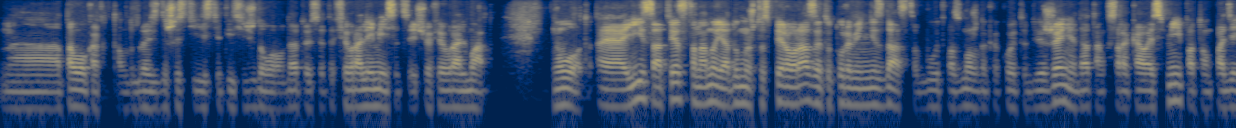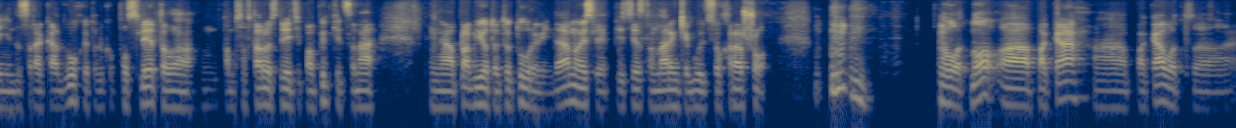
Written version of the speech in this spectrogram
того, как там добрались до 60 тысяч долларов, да, то есть это в феврале месяце, еще февраль-март. Вот. Э, и, соответственно, ну, я думаю, что с первого раза этот уровень не сдастся. Будет, возможно, какое-то движение, да, там к 48, потом падение до 42, и только после этого, там, со второй, с третьей попытки цена э, пробьет этот уровень, да, но если, естественно, на рынке будет все хорошо. Вот, но а, пока, а, пока вот а,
